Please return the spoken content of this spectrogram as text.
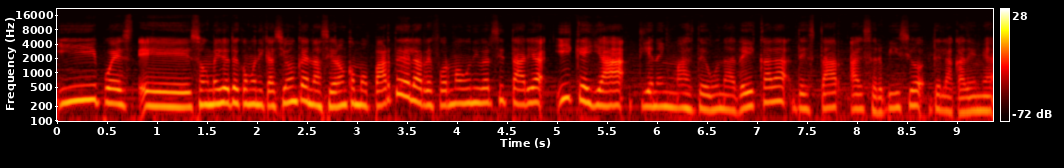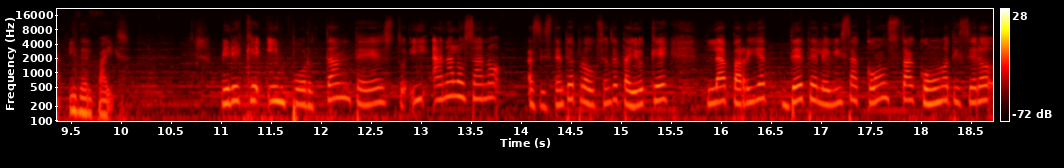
Y pues eh, son medios de comunicación que nacieron como parte de la reforma universitaria y que ya tienen más de una década de estar al servicio de la academia y del país. Mire qué importante esto. Y Ana Lozano asistente de producción, detalló que la parrilla de Televisa consta con un noticiero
